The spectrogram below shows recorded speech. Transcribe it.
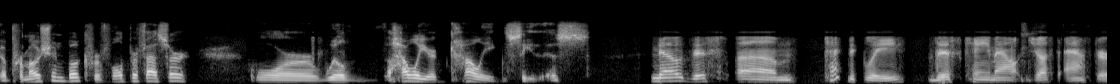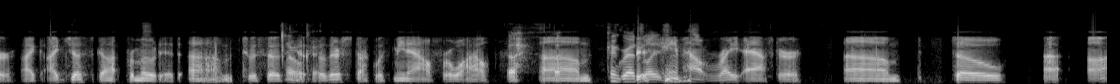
a promotion book for full professor, or will how will your colleagues see this? No, this um, technically this came out just after I, I just got promoted um, to associate, okay. so they're stuck with me now for a while. Um, Congratulations! This came out right after. Um, so, uh, uh,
